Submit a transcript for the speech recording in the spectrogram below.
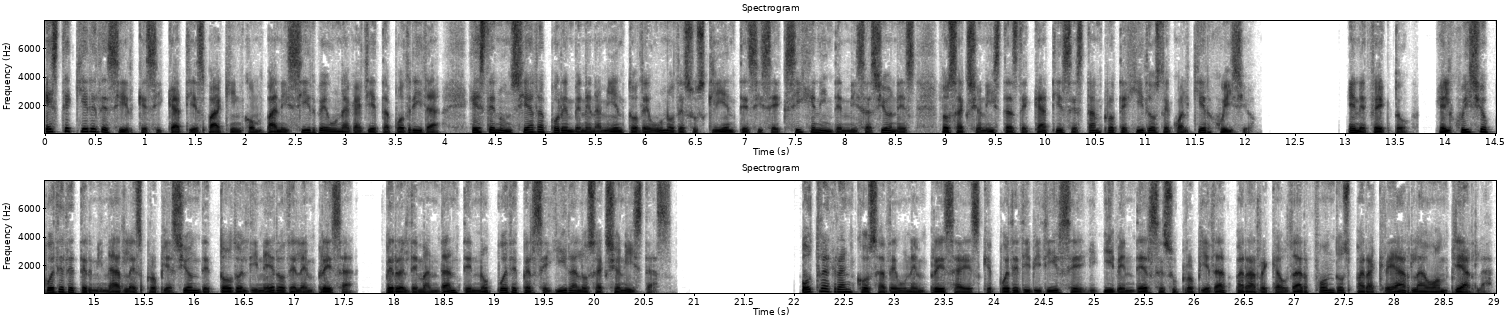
Este quiere decir que si Katie's Baking Company sirve una galleta podrida, es denunciada por envenenamiento de uno de sus clientes y se exigen indemnizaciones, los accionistas de Katie's están protegidos de cualquier juicio. En efecto, el juicio puede determinar la expropiación de todo el dinero de la empresa, pero el demandante no puede perseguir a los accionistas. Otra gran cosa de una empresa es que puede dividirse y venderse su propiedad para recaudar fondos para crearla o ampliarla.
